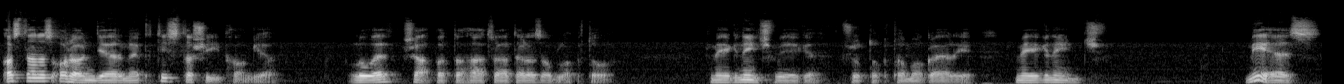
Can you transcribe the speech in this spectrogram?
aztán az aranygyermek tiszta síp hangja. Loev sápadta hátrált el az ablaktól. Még nincs vége, suttogta maga elé. Még nincs. Mi ez?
